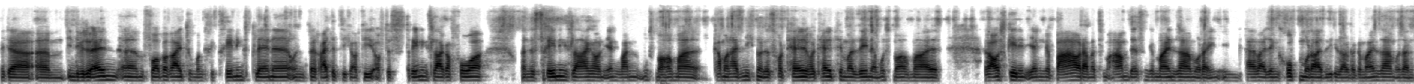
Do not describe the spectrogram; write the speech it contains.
mit der ähm, individuellen ähm, Vorbereitung. Man kriegt Trainingspläne und bereitet sich auf, die, auf das Trainingslager vor. Dann das Trainingslager und irgendwann muss man auch mal, kann man halt nicht nur das Hotel, Hotelzimmer sehen, da muss man auch mal rausgehen in irgendeine Bar oder mal zum Abendessen gemeinsam oder in, in, teilweise in Gruppen oder wie gesagt, oder gemeinsam. Und dann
